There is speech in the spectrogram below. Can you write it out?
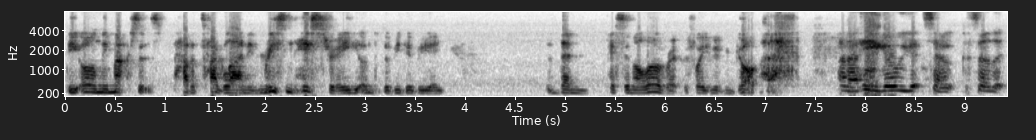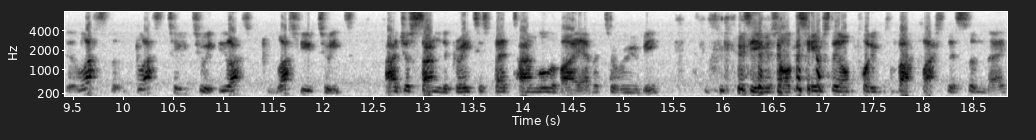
the only match that's had a tagline in recent history under WWE, then pissing all over it before you've even got there. And uh, here you go. We get so so the last last two tweets, last last few tweets. I just sang the greatest bedtime lullaby ever to Ruby. seriously, on, seriously on point for Backlash this Sunday.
